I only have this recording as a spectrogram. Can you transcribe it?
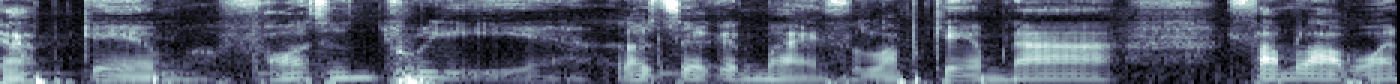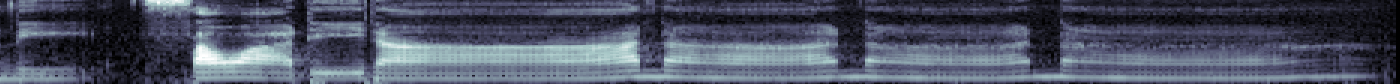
กับเกม Fortune Tree แล้วเจอกันใหม่สำหรับเกมหน้าสำหรับวันนี้ สวัสดีนะนะนะนะ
